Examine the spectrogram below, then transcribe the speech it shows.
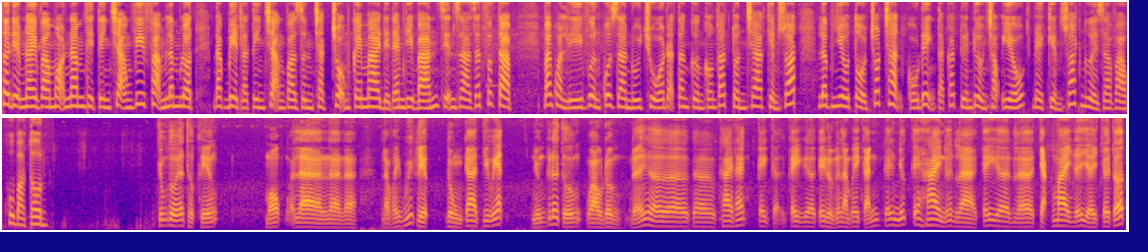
Thời điểm này vào mọi năm thì tình trạng vi phạm lâm luật, đặc biệt là tình trạng vào rừng chặt trộm cây mai để đem đi bán diễn ra rất phức tạp. Ban quản lý vườn quốc gia núi Chúa đã tăng cường công tác tuần tra kiểm soát, lập nhiều tổ chốt chặn cố định tại các tuyến đường trọng yếu để kiểm soát người ra vào khu bảo tồn. Chúng tôi đã thực hiện một là là là, là phải quyết liệt tuần tra truy quét những cái đối tượng vào rừng để ờ, ờ, khai thác cây cây cây rừng để làm cây cảnh. Cái nhất cái hai nữa là cái ờ, là chặt mai để về chơi Tết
